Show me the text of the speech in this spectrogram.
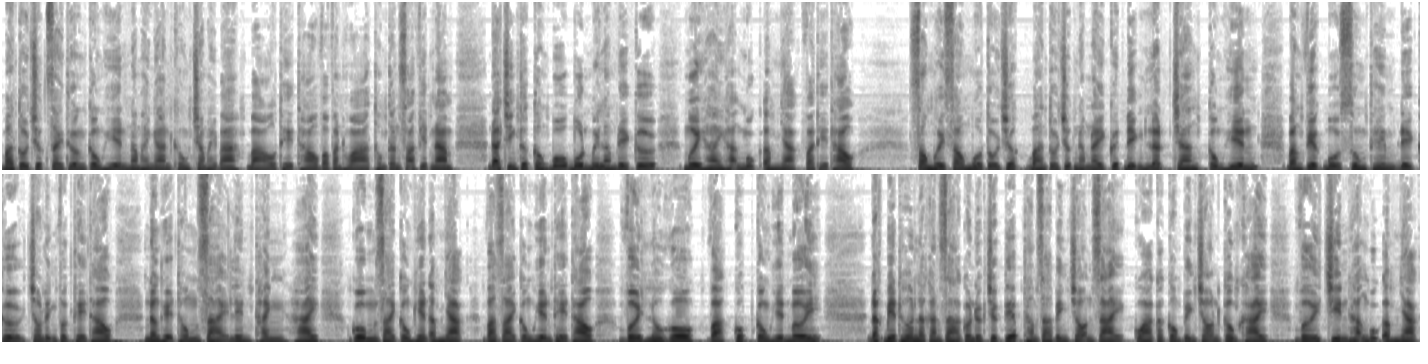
Ban tổ chức Giải thưởng Cống hiến năm 2023 Báo Thể thao và Văn hóa Thông tấn xã Việt Nam đã chính thức công bố 45 đề cử, 12 hạng mục âm nhạc và thể thao. Sau 16 mùa tổ chức, ban tổ chức năm nay quyết định lật trang cống hiến bằng việc bổ sung thêm đề cử cho lĩnh vực thể thao, nâng hệ thống giải lên thành hai gồm giải cống hiến âm nhạc và giải cống hiến thể thao với logo và cúp cống hiến mới. Đặc biệt hơn là khán giả còn được trực tiếp tham gia bình chọn giải qua các cổng bình chọn công khai với 9 hạng mục âm nhạc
